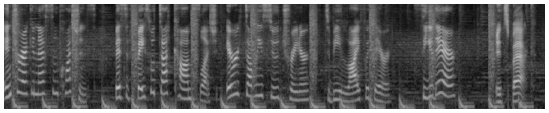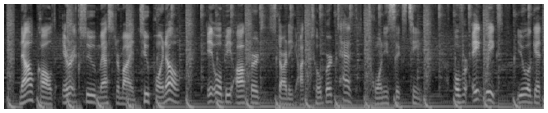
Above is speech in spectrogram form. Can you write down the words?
Interact and ask some questions. Visit facebook.com slash Eric W. Sue Trainer to be live with Eric. See you there. It's back. Now called Eric Sue Mastermind 2.0, it will be offered starting October 10th, 2016. Over eight weeks, you will get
